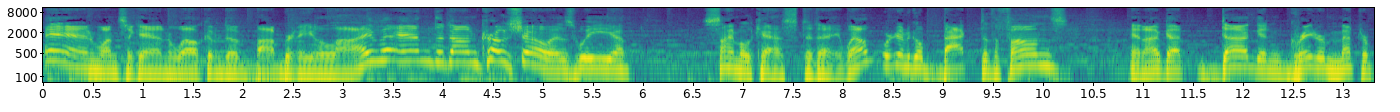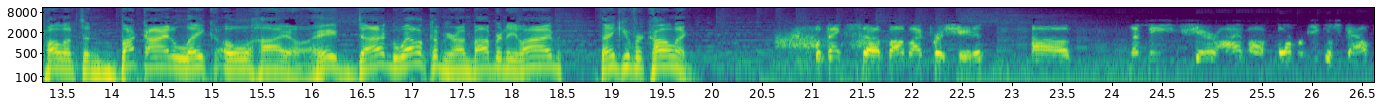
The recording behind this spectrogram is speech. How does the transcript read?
And once again, welcome to Bob Burney Live and the Don Crow Show as we uh, simulcast today. Well, we're going to go back to the phones. And I've got Doug in Greater Metropolitan Buckeye Lake, Ohio. Hey, Doug, welcome. You're on Bob Burney Live. Thank you for calling. Well, thanks, uh, Bob. I appreciate it. Uh, let me share. I'm a former Eagle Scout.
